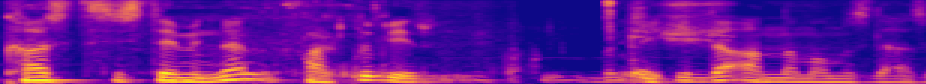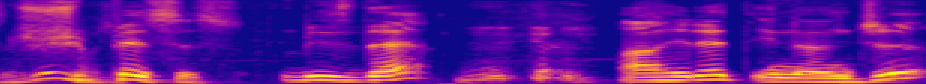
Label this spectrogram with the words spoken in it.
kast sisteminden farklı bir şekilde anlamamız lazım değil mi Şüphesiz. Bizde ahiret inancı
